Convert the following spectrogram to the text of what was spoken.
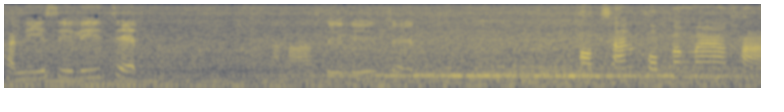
คันนี้ซีรีส์7 ซีรีส์เจ็ดออปชั่นครบมาก ๆ ค่ะ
